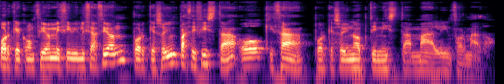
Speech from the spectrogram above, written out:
Porque confío en mi civilización, porque soy un pacifista o quizá porque soy un optimista mal informado.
